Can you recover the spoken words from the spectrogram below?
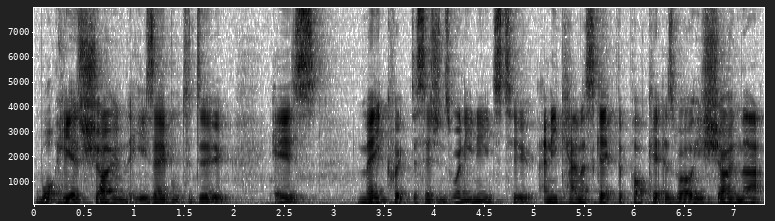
what he has shown that he's able to do is make quick decisions when he needs to, and he can escape the pocket as well. He's shown that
